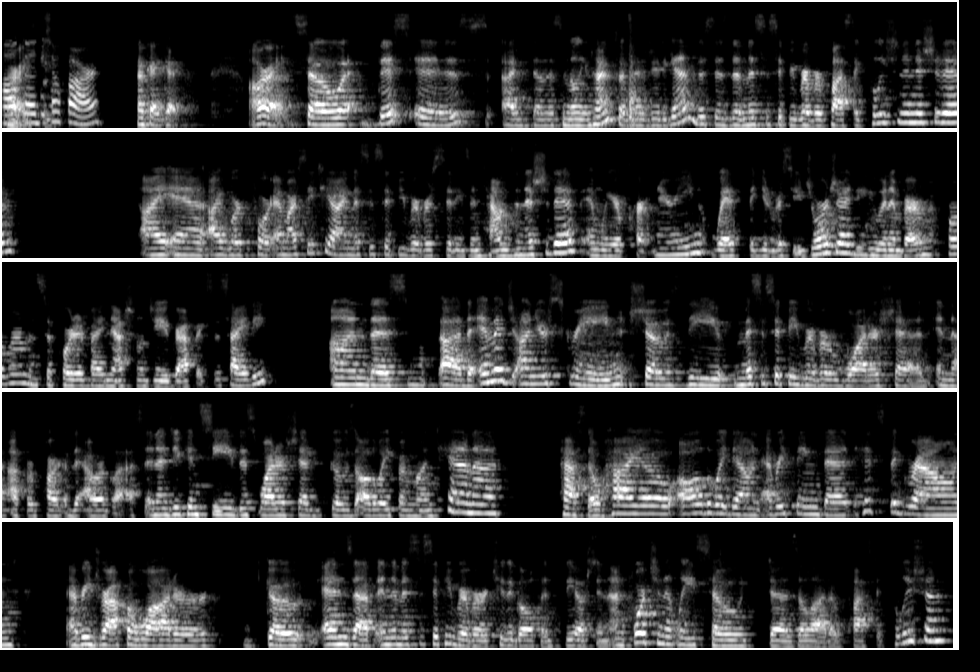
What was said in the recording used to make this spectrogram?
All, All right. good so far. Okay, good. All right, so this is, I've done this a million times, so I'm gonna do it again. This is the Mississippi River Plastic Pollution Initiative. I am, I work for MRCTI, Mississippi River Cities and Towns Initiative, and we are partnering with the University of Georgia, the UN Environment Program, and supported by National Geographic Society on this, uh, the image on your screen shows the Mississippi River watershed in the upper part of the hourglass. And as you can see, this watershed goes all the way from Montana, past Ohio, all the way down. Everything that hits the ground, every drop of water go ends up in the Mississippi River to the Gulf into the ocean. Unfortunately, so does a lot of plastic pollution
